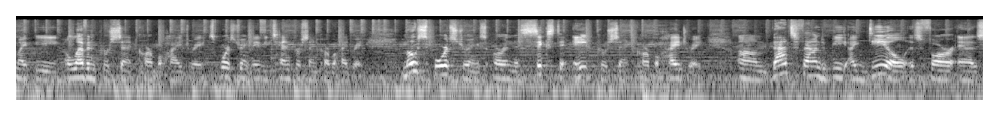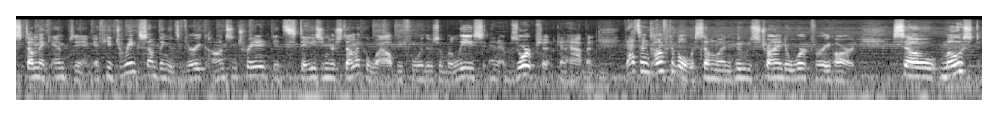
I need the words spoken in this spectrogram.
might be 11% carbohydrate. Sports drink, maybe 10% carbohydrate. Most sports drinks are in the 6 to 8% carbohydrate. Um, that's found to be ideal as far as stomach emptying. If you drink something that's very concentrated, it stays in your stomach a while before there's a release and absorption can happen. That's uncomfortable with someone who's trying to work very hard. So most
